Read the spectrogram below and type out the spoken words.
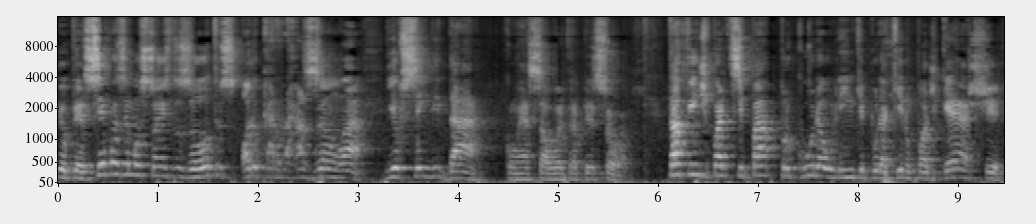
Eu percebo as emoções dos outros, olha o cara da razão lá, e eu sei lidar com essa outra pessoa. Tá afim de participar? Procura o link por aqui no podcast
